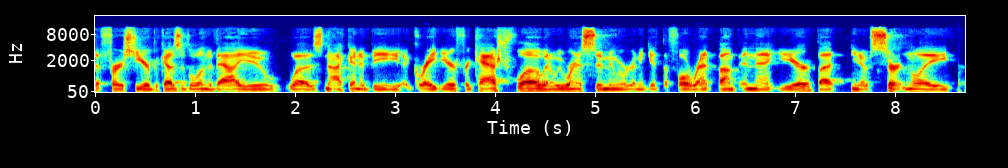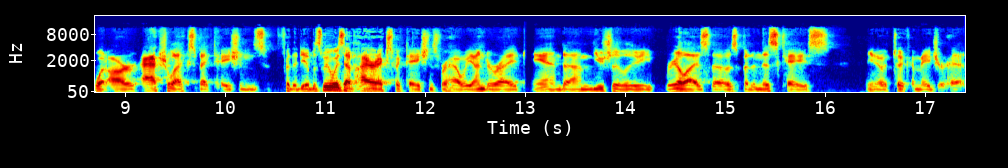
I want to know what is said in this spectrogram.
the first year, because of the loan to value, was not going to be a great year for cash flow, and we weren't assuming we are going to get the full rent bump in that year. But you know, certainly, what our actual expectations for the deal because we always have higher expectations for how we underwrite, and um, usually we realize those. But in this case, you know, took a major hit.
